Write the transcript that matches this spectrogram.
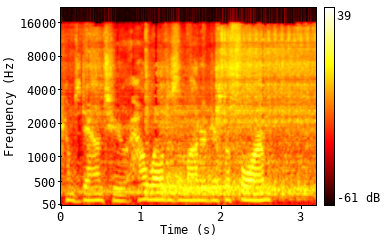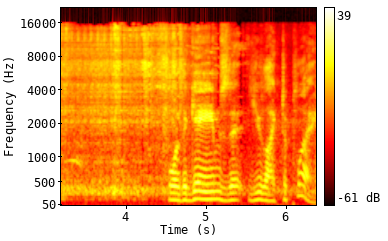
comes down to how well does the monitor perform for the games that you like to play.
